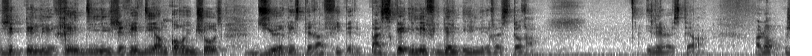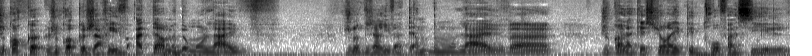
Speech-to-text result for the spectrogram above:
je te et je redis encore une chose, Dieu restera fidèle, parce qu'il est fidèle et il restera. Il restera. Alors, je crois que, je crois que j'arrive à terme de mon live. Je crois que j'arrive à terme de mon live. Je crois que la question a été trop facile.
